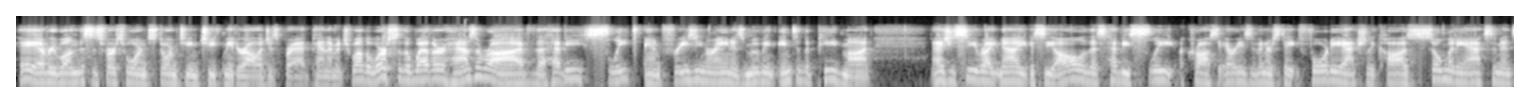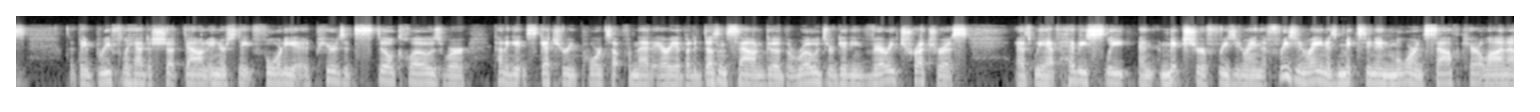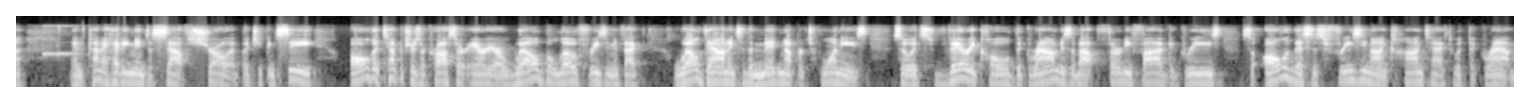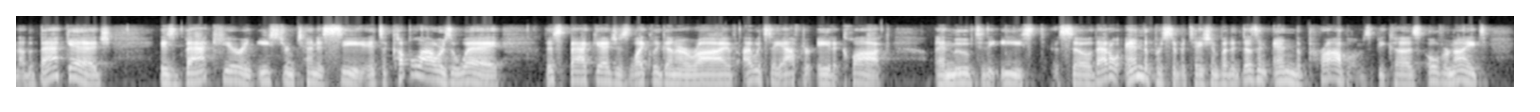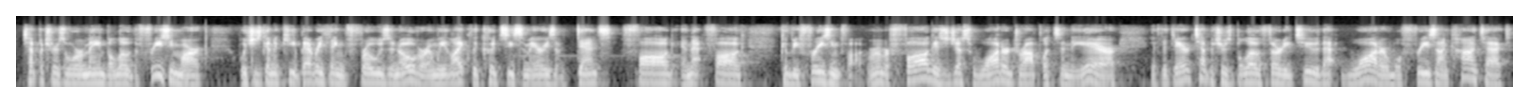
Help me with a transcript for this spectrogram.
Hey everyone, this is First Warn Storm Team Chief Meteorologist Brad Panovich. Well, the worst of the weather has arrived. The heavy sleet and freezing rain is moving into the Piedmont. As you see right now, you can see all of this heavy sleet across areas of Interstate 40 actually caused so many accidents that they briefly had to shut down Interstate 40. It appears it's still closed. We're kind of getting sketchy reports up from that area, but it doesn't sound good. The roads are getting very treacherous as we have heavy sleet and mixture of freezing rain. The freezing rain is mixing in more in South Carolina and kind of heading into South Charlotte. But you can see all the temperatures across our area are well below freezing. In fact, well down into the mid and upper 20s. So it's very cold. The ground is about 35 degrees. So all of this is freezing on contact with the ground. Now, the back edge is back here in eastern Tennessee. It's a couple hours away. This back edge is likely going to arrive, I would say, after 8 o'clock and move to the east. So that'll end the precipitation, but it doesn't end the problems because overnight temperatures will remain below the freezing mark, which is going to keep everything frozen over. And we likely could see some areas of dense fog, and that fog could be freezing fog. Remember, fog is just water droplets in the air. If the air temperature is below 32, that water will freeze on contact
